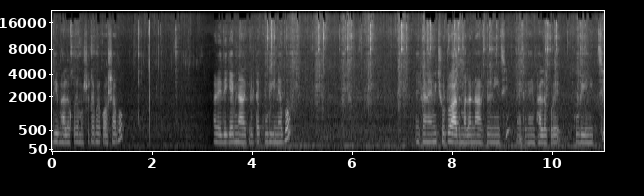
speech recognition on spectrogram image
দিয়ে ভালো করে মশলাটা আবার কষাবো। আর এদিকে আমি নারকেলটা কুড়িয়ে নেব। এখানে আমি ছোট আধমালা নারকেল নিয়েছি। এটাকে আমি ভালো করে কুড়িয়ে নিচ্ছি।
